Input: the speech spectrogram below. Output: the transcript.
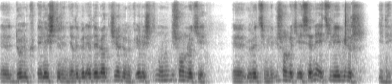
e, dönük eleştirin ya da bir edebiyatçıya dönük eleştirin onun bir sonraki e, üretimini, bir sonraki eserini etkileyebilir idi.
